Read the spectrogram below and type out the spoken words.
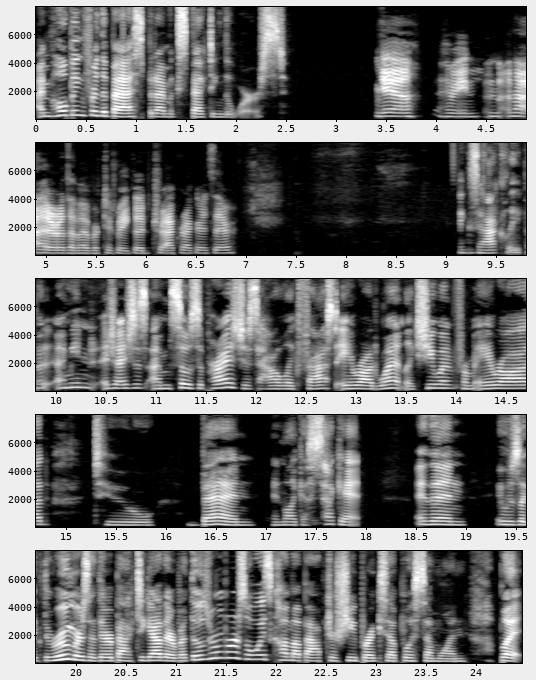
I'm hoping for the best, but I'm expecting the worst. Yeah, I mean, neither of them have particularly good track records there. Exactly. But I mean, I I just I'm so surprised just how like fast A Rod went. Like she went from A Rod to Ben in like a second. And then it was like the rumors that they're back together, but those rumors always come up after she breaks up with someone. But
